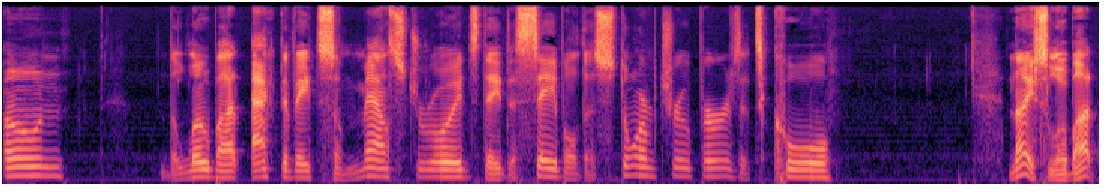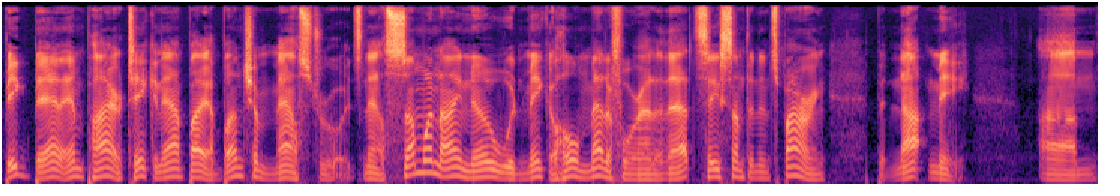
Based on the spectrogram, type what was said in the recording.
own. The Lobot activates some mouse droids. They disable the stormtroopers. It's cool. Nice, Lobot. Big bad empire taken out by a bunch of mouse droids. Now, someone I know would make a whole metaphor out of that, say something inspiring, but not me. Um,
